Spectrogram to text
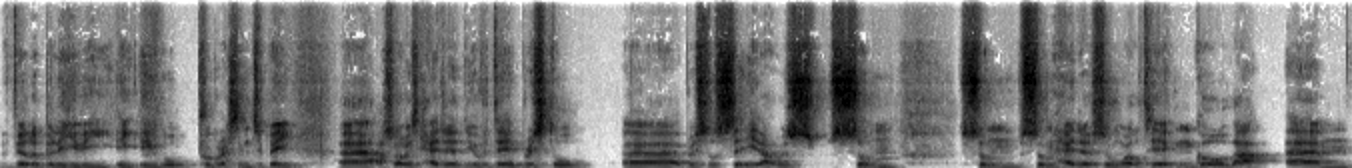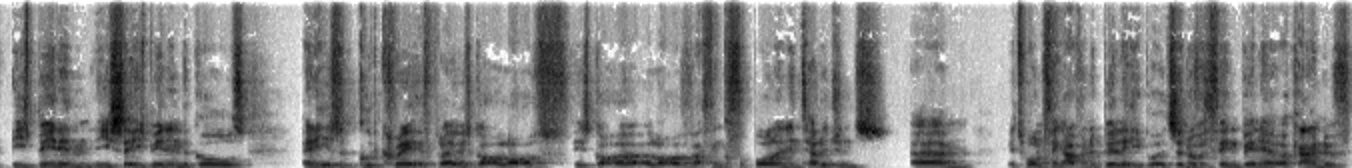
Villa believe he, he, he will progress into be. Uh, I saw his header the other day at Bristol uh, Bristol City. That was some some some header, some well taken goal. That um, he's been in. He says he's been in the goals, and he is a good creative player. He's got a lot of. He's got a, a lot of I think footballing intelligence. Um, it's one thing having ability, but it's another thing being able to kind of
